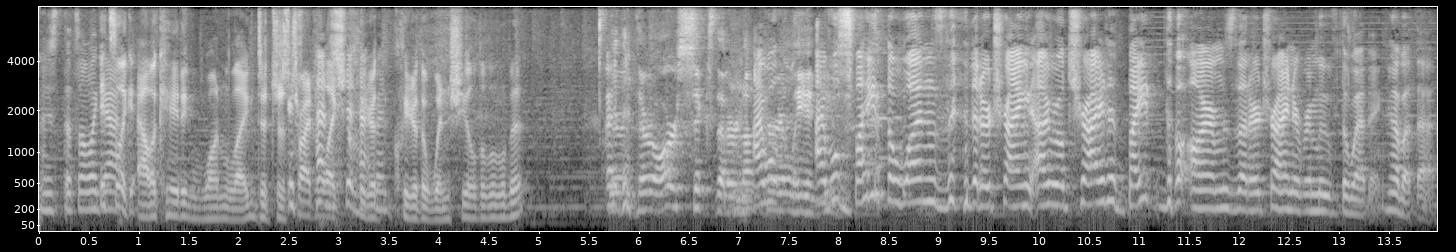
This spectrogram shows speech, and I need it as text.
I just- that's all I got. It's like allocating one leg to just It's try to had like shit clear happen. clear the windshield a little bit. There, there are six that are not I currently will. in I will bite the ones that are trying. I will try to bite the arms that are trying to remove the webbing. How about that?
